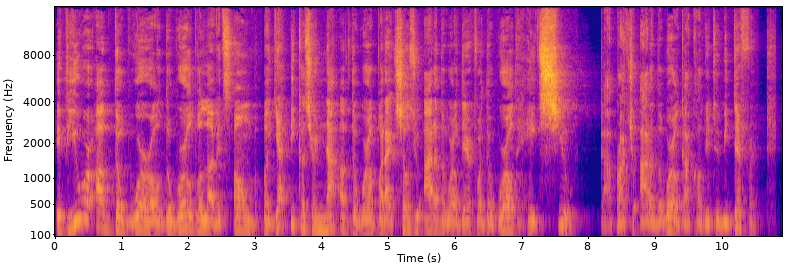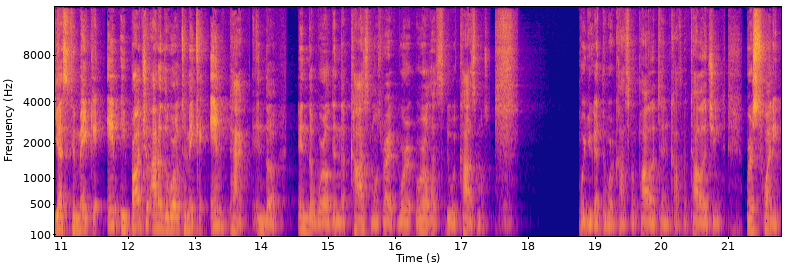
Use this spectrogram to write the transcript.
If you were of the world, the world will love its own. But yet, because you're not of the world, but I chose you out of the world, therefore the world hates you. God brought you out of the world. God called you to be different. Yes, to make it. He brought you out of the world to make an impact in the in the world, in the cosmos. Right? World has to do with cosmos where you get the word cosmopolitan, cosmetology. Verse 20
